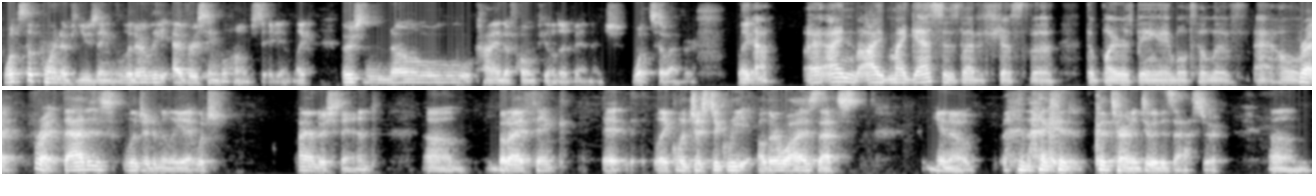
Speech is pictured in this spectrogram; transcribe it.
what's the point of using literally every single home stadium? Like there's no kind of home field advantage whatsoever. Like yeah, I, I, I, my guess is that it's just the the players being able to live at home. Right, right. That is legitimately it, which I understand. Um, but I think it, like logistically, otherwise, that's you know that could could turn into a disaster. Um,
